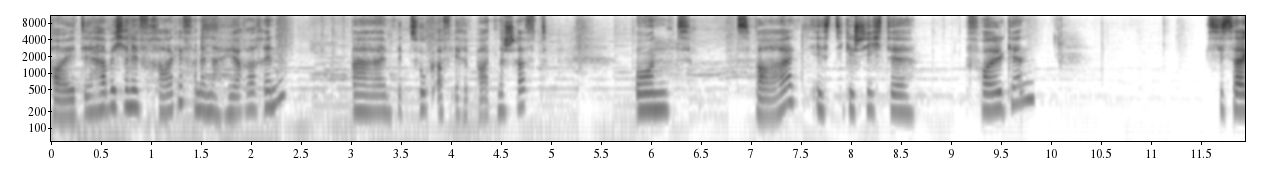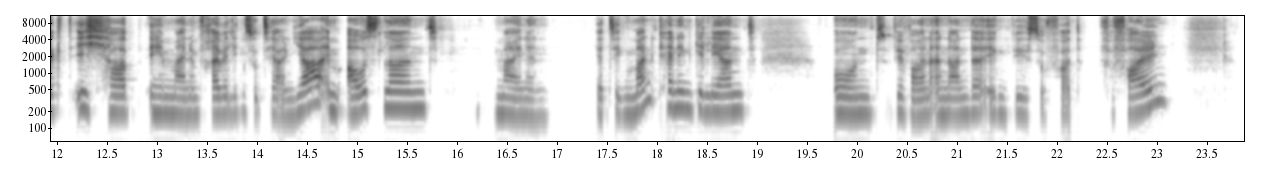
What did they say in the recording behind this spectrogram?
Heute habe ich eine Frage von einer Hörerin äh, in Bezug auf ihre Partnerschaft. Und zwar ist die Geschichte folgend. Sie sagt, ich habe in meinem freiwilligen sozialen Jahr im Ausland meinen jetzigen Mann kennengelernt und wir waren einander irgendwie sofort verfallen,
